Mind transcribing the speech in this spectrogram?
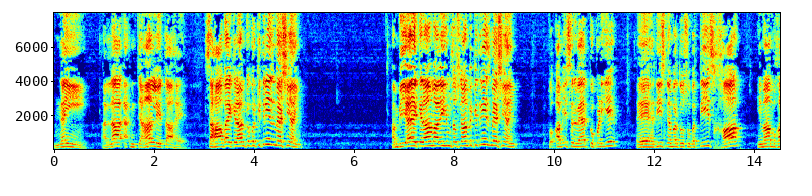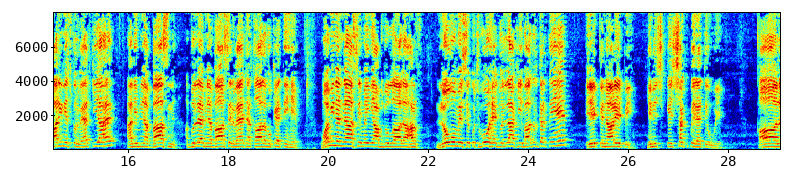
نہیں۔ اللہ امتحان لیتا ہے۔ صحابہ کرام کے اوپر کتنی ازمائشیں آئیں؟ انبیاء کرام علیہ السلام پہ کتنی ازمائشیں آئیں؟ تو اب اس روایت کو پڑھیے۔ حدیث نمبر دو سو بتیس خا امام بخاری نے اس کو روایت کیا ہے۔ عن ابن عباس، عبداللہ ابن عباس سے روایت ہے، قال وہ کہتے ہیں وَمِنَ النَّاسِ مَنْ يَعْبُدُ اللَّهَ عَلَى حَرْفٍ۔ لوگوں میں سے کچھ وہ ہیں جو اللہ کی عبادت کرتے ہیں ایک کنارے پہ یعنی کہ شک پہ رہتے ہوئے۔ قال،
